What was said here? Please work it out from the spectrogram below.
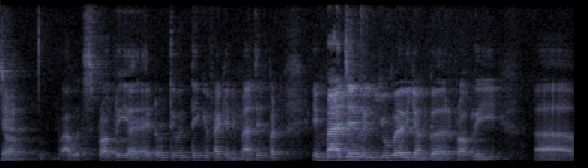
so Yeah. i would probably I, I don't even think if i can imagine but imagine when you were younger probably um,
